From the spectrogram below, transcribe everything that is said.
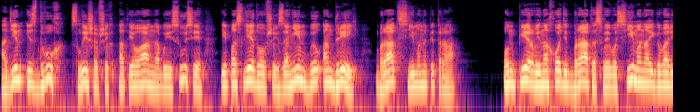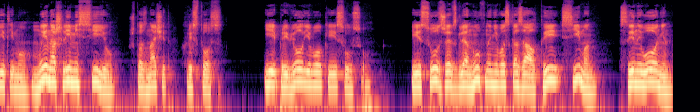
Один из двух, слышавших от Иоанна об Иисусе и последовавших за ним, был Андрей, брат Симона Петра. Он первый находит брата своего Симона и говорит ему, «Мы нашли Мессию», что значит «Христос» и привел его к Иисусу. Иисус же, взглянув на него, сказал, «Ты, Симон, сын Ионин,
